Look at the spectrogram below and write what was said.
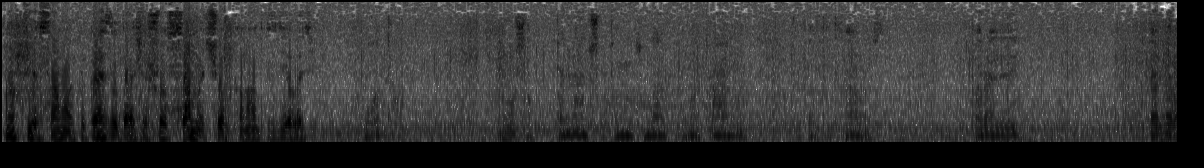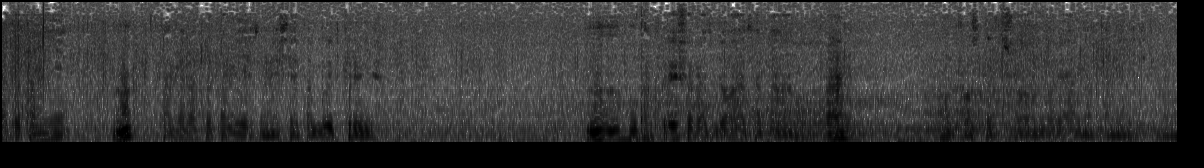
Вообще, самая какая задача? Что самое четко надо сделать? фото. Ну, чтобы понять, что мы туда направили этот хаос. Поразить. Камера-то там нет. М? Камера-то там есть, но если это будет крыша. М, ну Так, так. крыша разбивается когда правильно? Ну, просто что, ну, реально там есть. Ну,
